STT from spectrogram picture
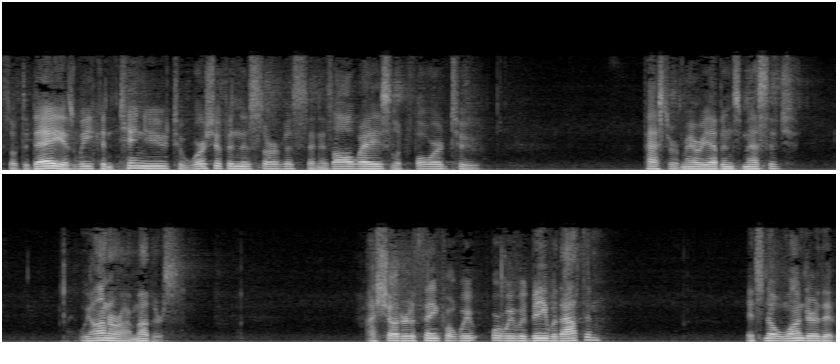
So today, as we continue to worship in this service, and as always, look forward to Pastor Mary Evans' message, we honor our mothers I shudder to think we, where we would be without them. It's no wonder that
